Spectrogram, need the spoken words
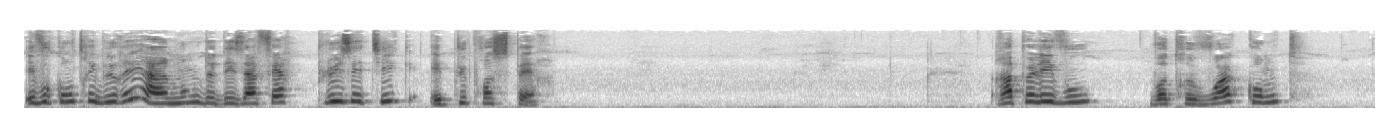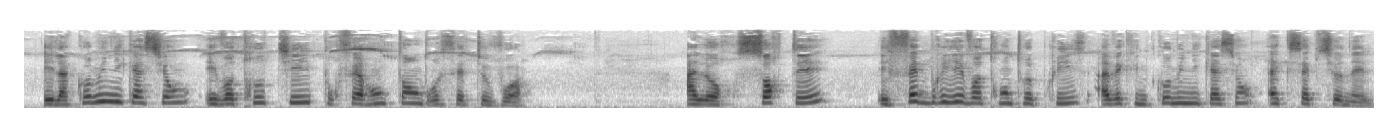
et vous contribuerez à un monde des affaires plus éthique et plus prospère. Rappelez-vous, votre voix compte et la communication est votre outil pour faire entendre cette voix. Alors sortez et faites briller votre entreprise avec une communication exceptionnelle.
